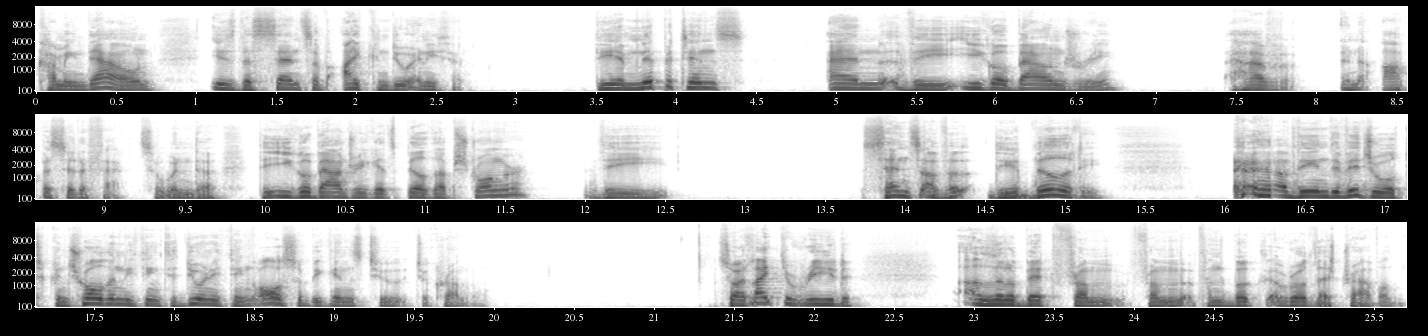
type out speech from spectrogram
coming down is the sense of I can do anything. The omnipotence and the ego boundary have an opposite effect. So when the, the ego boundary gets built up stronger, the sense of uh, the ability of the individual to control anything, to do anything, also begins to, to crumble. So I'd like to read a little bit from, from, from the book A Road Less Traveled.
